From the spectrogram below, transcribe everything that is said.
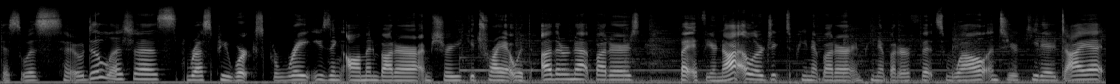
this was so delicious recipe works great using almond butter i'm sure you could try it with other nut butters but if you're not allergic to peanut butter and peanut butter fits well into your keto diet,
